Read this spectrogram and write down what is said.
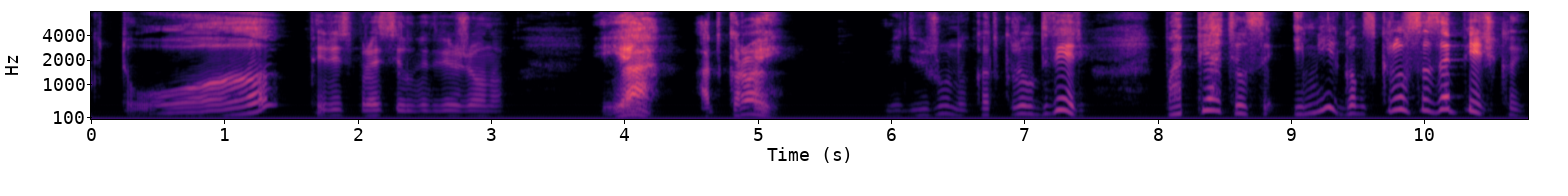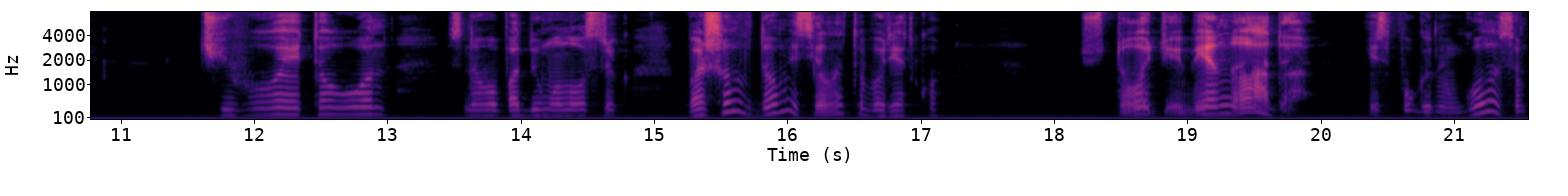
Кто? переспросил медвежонок. Я, открой. Медвежонок открыл дверь, попятился и мигом скрылся за печкой. Чего это он? Снова подумал ослик. Вошел в дом и сел на табуретку. Что тебе надо? Испуганным голосом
